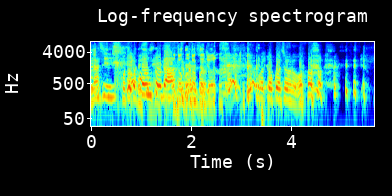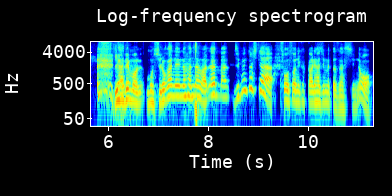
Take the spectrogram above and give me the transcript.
同じ言葉ですね。本当だ男、男女郎。男女郎。いや、でも、もう白金の花は、あまあ、自分としては早々に関わり始めた雑誌の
